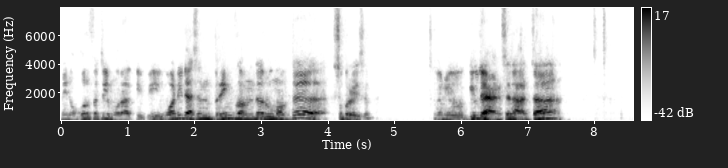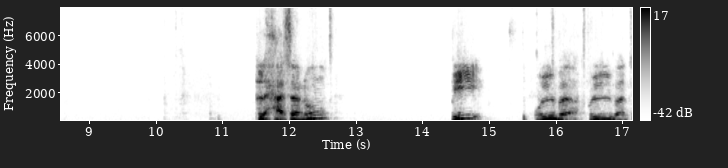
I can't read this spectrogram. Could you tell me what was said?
மீன் குர்ஃபத்தில் முராக்கிபி what it Hasan bring from the room of the supervisor you give the answer அதா the answer அத்தா الحسن بألبة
